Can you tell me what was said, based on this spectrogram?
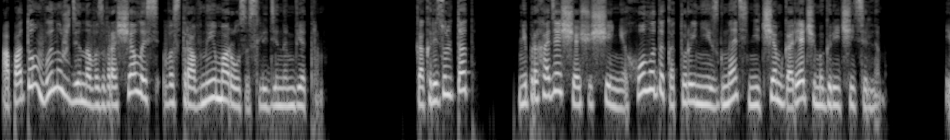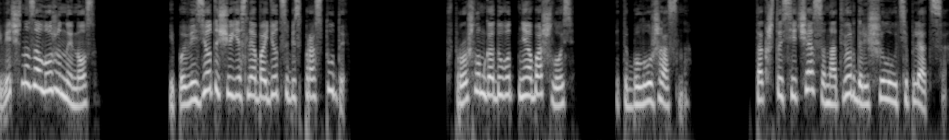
а потом вынужденно возвращалась в островные морозы с ледяным ветром. Как результат, непроходящее ощущение холода, который не изгнать ничем горячим и горячительным. И вечно заложенный нос. И повезет еще, если обойдется без простуды. В прошлом году вот не обошлось. Это было ужасно. Так что сейчас она твердо решила утепляться.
